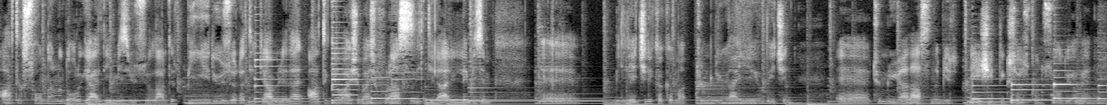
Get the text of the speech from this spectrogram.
artık sonlarına doğru geldiğimiz yüzyıllardır. 1700 1700'lere tekabül eder. Artık yavaş yavaş Fransız ihtilaliyle bizim e, milliyetçilik akımı tüm dünyaya yayıldığı için e, tüm dünyada aslında bir değişiklik söz konusu oluyor ve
